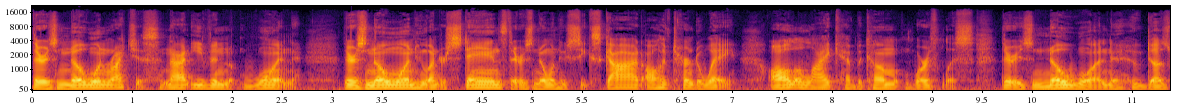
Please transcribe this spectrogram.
There is no one righteous, not even one. There is no one who understands, there is no one who seeks God. All have turned away. All alike have become worthless. There is no one who does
